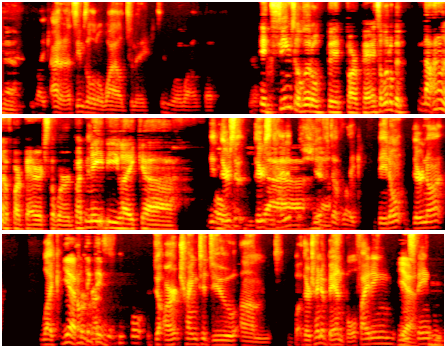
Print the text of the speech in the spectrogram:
yeah. like I don't know. It seems a little wild to me. It seems a little wild, but it seems a little bit barbaric. It's a little bit. No, I don't know if barbaric's the word, but maybe like. uh it- Oh, there's a there's kind of a yeah, shift of like they don't they're not like Yeah, I don't think they- people aren't trying to do um they're trying to ban bullfighting Yeah. in Spain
